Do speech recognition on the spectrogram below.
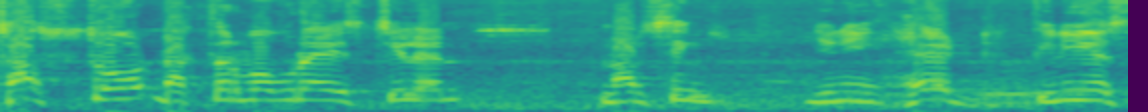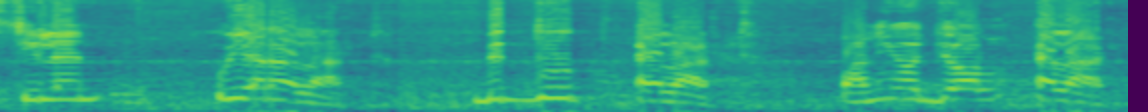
স্বাস্থ্য ডাক্তারবাবুরা এসেছিলেন। নার্সিং যিনি হেড, তিনি এসেছিলেন। We are alert. বিদ্যুৎ অ্যালার্ট। পানীয় জল অ্যালার্ট।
